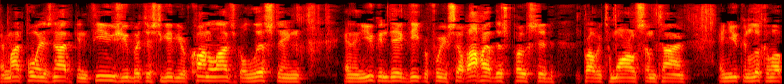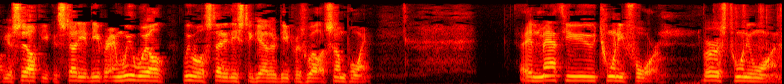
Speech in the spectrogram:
And my point is not to confuse you, but just to give you a chronological listing, and then you can dig deeper for yourself. I'll have this posted probably tomorrow sometime, and you can look them up yourself. You can study it deeper, and we will we will study these together deeper as well at some point in Matthew 24, verse 21.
